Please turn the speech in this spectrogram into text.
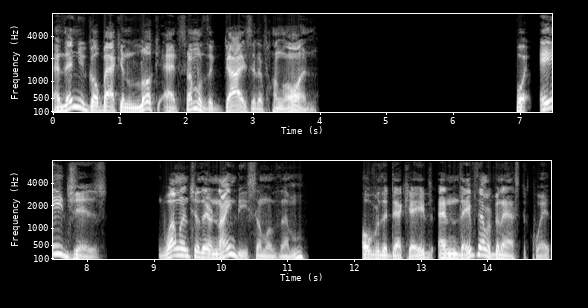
And then you go back and look at some of the guys that have hung on for ages, well into their 90s, some of them, over the decades, and they've never been asked to quit.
